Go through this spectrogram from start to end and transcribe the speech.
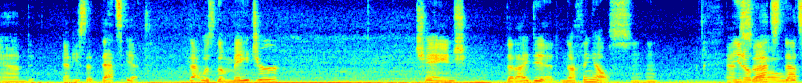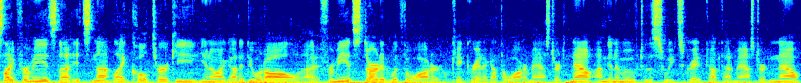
and and he said, that's it. That was the major change that I did. Nothing else. Mm-hmm. And you know that's so- that's like for me it's not it's not like cold turkey you know i got to do it all. I, for me it started with the water. Okay great i got the water mastered. Now i'm going to move to the sweets. Great got that mastered. And now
